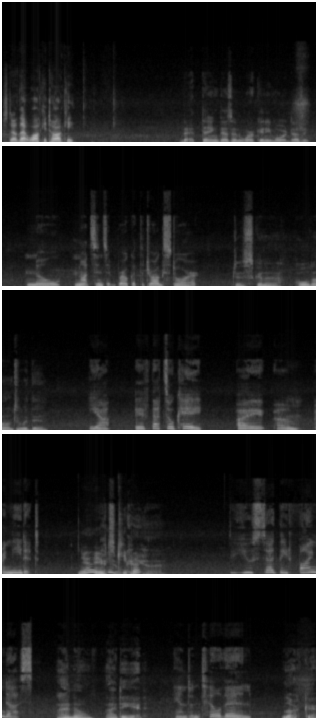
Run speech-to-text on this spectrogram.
Still have that walkie-talkie? That thing doesn't work anymore, does it? No, not since it broke at the drugstore. Just gonna hold on to it then? Yeah, if that's okay. I, um, I need it. Yeah, you it's can keep okay, it. hon. You said they'd find us. I know. I did. And until then, Look, uh,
